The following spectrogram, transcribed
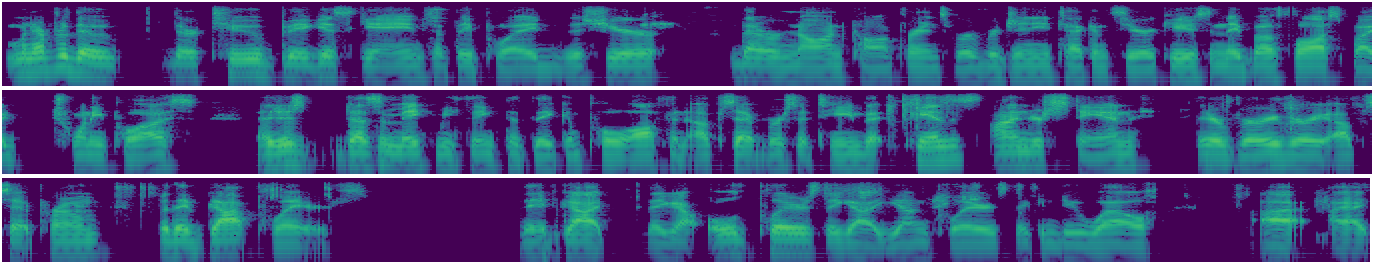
whenever the their two biggest games that they played this year that are non-conference were Virginia Tech and Syracuse, and they both lost by 20 plus. It just doesn't make me think that they can pull off an upset versus a team that Kansas. I understand they're very, very upset prone, but they've got players. They've got they got old players, they got young players. They can do well. I I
